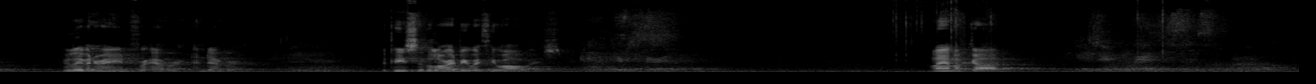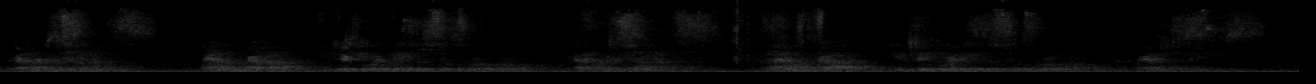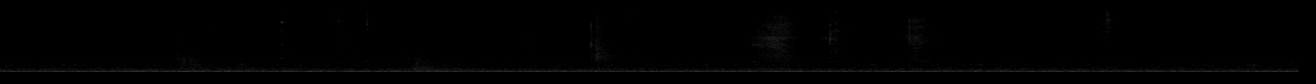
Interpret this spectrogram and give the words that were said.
who live and reign forever and ever. Amen. The peace of the Lord be with you always. Lamb of God,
